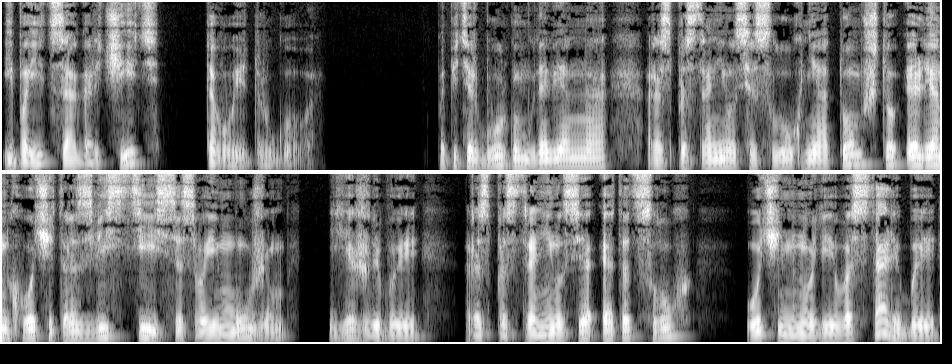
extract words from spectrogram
и боится огорчить того и другого. По Петербургу мгновенно распространился слух не о том, что Элен хочет развестись со своим мужем. Ежели бы распространился этот слух, очень многие восстали бы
